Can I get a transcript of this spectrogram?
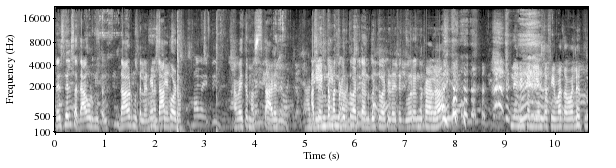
డ్రెస్ తెలుసా? దాగుడు మూతలు దాగుడు మూతలు అంటే దాక్కోవడం. అవైతే మస్తు ఆడేది. అసలు ఎంత మంది గుర్తుపడతాను గుర్తుపట్టుడు అయితే ఘోరం కదా నేను ఇంకా నీ ఎంత ఫేమస్ అవ్వలేదు.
